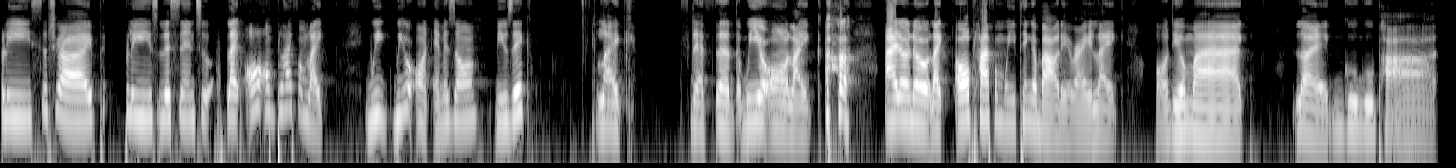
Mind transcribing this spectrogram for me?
please subscribe. Please listen to like all on platform like we we are on Amazon Music, like that uh, we are on like I don't know like all platform when you think about it, right? Like Audiomack, like Google Pod,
